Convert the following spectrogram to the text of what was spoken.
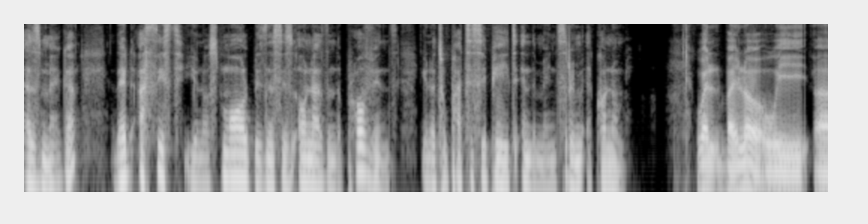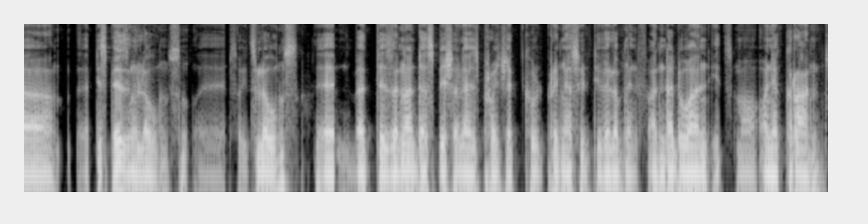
as Mega that assist, you know, small businesses owners in the province, you know, to participate in the mainstream economy? Well, by law, we uh, dispersing loans. Uh, so it's loans. Uh, but there's another specialized project called Premier Suite Development Fund. That one, it's more on a grant,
